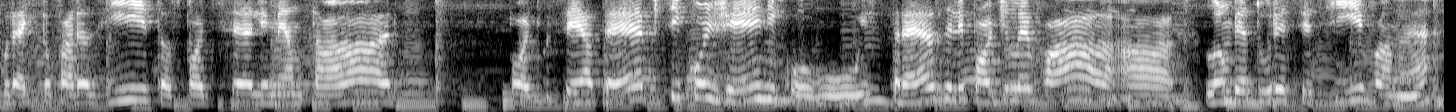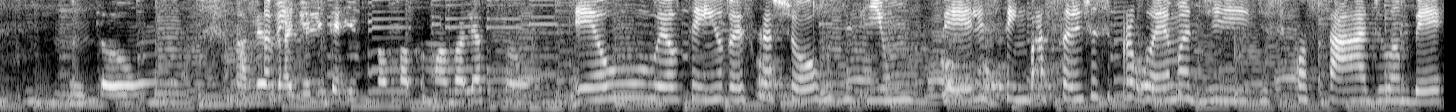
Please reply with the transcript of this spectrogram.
por ectoparasitas, pode ser alimentar, pode ser até psicogênico. O estresse ele pode levar a lambedura excessiva, né? Uhum. Então, na verdade, ele teria que passar por uma avaliação. Eu, eu tenho dois cachorros e, um deles tem bastante esse problema de, de se coçar, de lamber.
